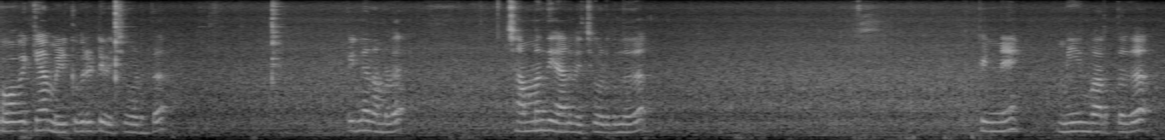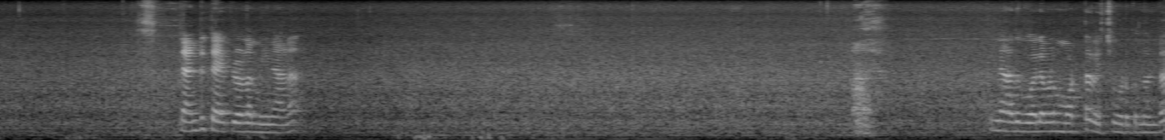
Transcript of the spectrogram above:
കോവയ്ക്ക മെഴുക്ക് പുരട്ടി വെച്ച് കൊടുത്ത് പിന്നെ നമ്മൾ ചമ്മന്തിയാണ് വെച്ച് കൊടുക്കുന്നത്. പിന്നെ മീൻ വറുത്തത്. രണ്ട് ടൈപ്പിലുള്ള മീനാണ്. പിന്നെ അതുപോലെ നമ്മൾ മുട്ട വെച്ച് കൊടുക്കുന്നുണ്ട്.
